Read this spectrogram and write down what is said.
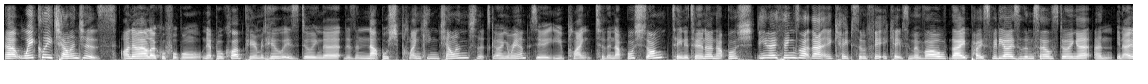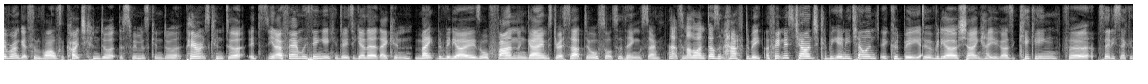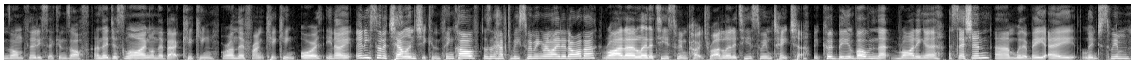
Uh, weekly challenges. I know our local football netball club, Pyramid Hill, is doing the. There's a Nutbush planking challenge that's going around. So you plank to the Nutbush song, Tina Turner, Nutbush. You know things like that. It keeps them fit. It keeps them involved. They post videos of themselves doing it, and you know everyone gets involved. The coach can do it. The swimmers can do it. Parents can do it. It's you know a family thing you can do together. They can make the videos all fun and games, dress up, do all sorts of things. So that's another one. Doesn't have to be a fitness challenge. It could be any challenge challenge. It could be do a video showing how you guys are kicking for 30 seconds on, 30 seconds off, and they're just lying on their back kicking or on their front kicking, or you know, any sort of challenge you can think of. Doesn't have to be swimming related either. Write a letter to your swim coach, write a letter to your swim teacher. It could be involved in that writing a, a session, um, whether it be a to swim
